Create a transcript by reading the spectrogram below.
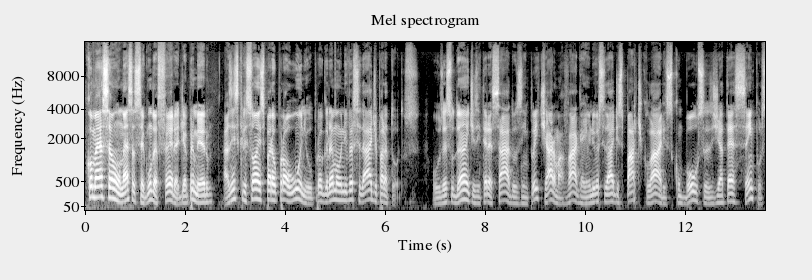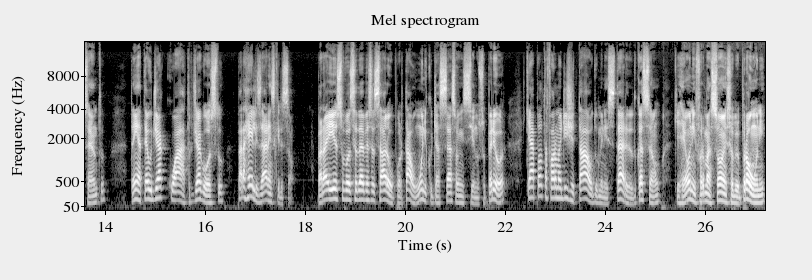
Começam nesta segunda-feira, dia 1 as inscrições para o ProUni, o programa Universidade para Todos. Os estudantes interessados em pleitear uma vaga em universidades particulares com bolsas de até 100% têm até o dia 4 de agosto para realizar a inscrição. Para isso, você deve acessar o Portal Único de Acesso ao Ensino Superior, que é a plataforma digital do Ministério da Educação que reúne informações sobre o ProUni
